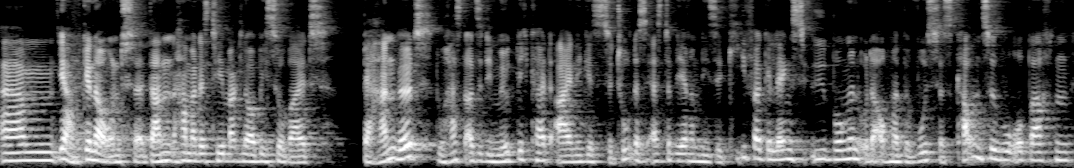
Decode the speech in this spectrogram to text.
Ähm, ja, genau. Und äh, dann haben wir das Thema, glaube ich, soweit behandelt. Du hast also die Möglichkeit, einiges zu tun. Das erste wären diese Kiefergelenksübungen oder auch mal bewusst das Kauen zu beobachten,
